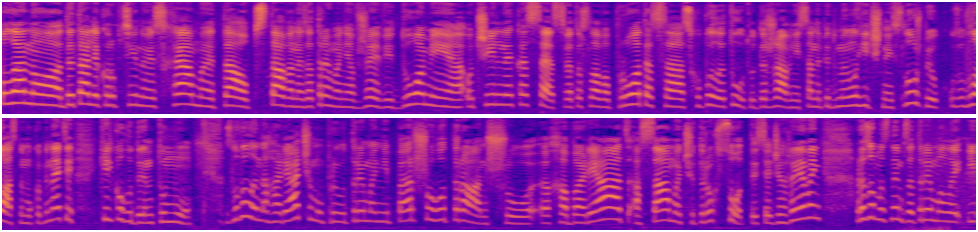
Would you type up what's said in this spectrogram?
Олено, деталі корупційної схеми та обставини затримання вже відомі. Очільника СЕС Святослава Протаса схопили тут у державній санепідеміологічній службі у власному кабінеті кілька годин тому. Зловили на гарячому при утриманні першого траншу е, хабаря, а саме 400 тисяч гривень. Разом із ним затримали і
